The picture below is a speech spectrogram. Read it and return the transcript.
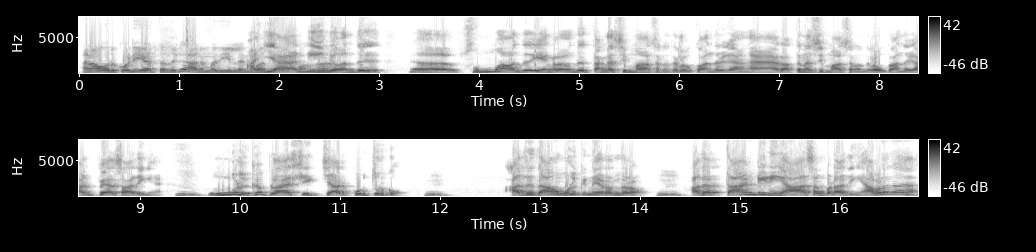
ஆனா ஒரு கொடி ஏத்துறதுக்கு அனுமதி இல்லைன்னு ஐயா. நீங்க வந்து சும்மா வந்து எங்களை வந்து தங்க சிம்மாசனத்துல உட்கார்ந்துருக்காங்க ரத்தின சிம்மாசனத்துல உட்கார்ந்துருக்காங்கன்னு பேசாதீங்க. உங்களுக்கு பிளாஸ்டிக் சேர் கொடுத்துருக்கோம். அதுதான் உங்களுக்கு நிரந்தரம். அதை தாண்டி நீங்க ஆசைப்படாதீங்க. அவ்வளவுதான்.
